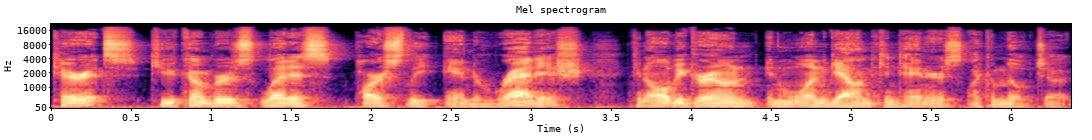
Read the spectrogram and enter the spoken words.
Carrots, cucumbers, lettuce, parsley, and radish can all be grown in 1 gallon containers like a milk jug.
